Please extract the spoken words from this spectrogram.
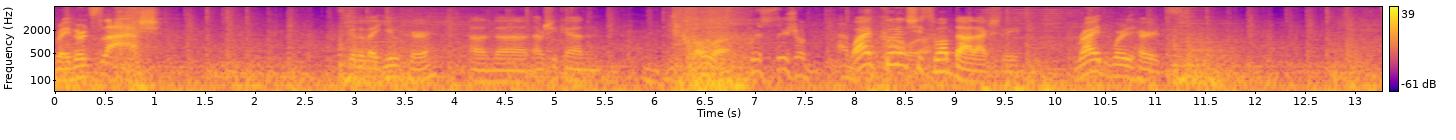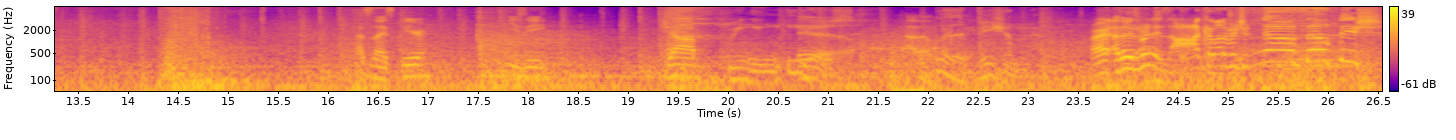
Graveyard Slash! It's good that I healed her. And uh, now she can... Lola. Precision. and Why couldn't she swap that actually? Right where it hurts. That's nice clear. Easy. Job. Ringing ears. Ugh. That was Blurred vision. Alright, others win is Ah, come on, Richard. No, selfish!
